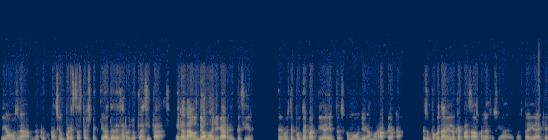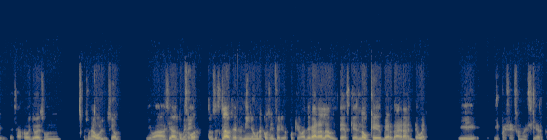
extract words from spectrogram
digamos, la, la preocupación por estas perspectivas de desarrollo clásicas eran a dónde vamos a llegar, es decir, tenemos este punto de partida y entonces cómo llegamos rápido acá. Es un poco también lo que ha pasado con las sociedades, ¿no? esta idea de que el desarrollo es, un, es una evolución y va hacia algo mejor. Entonces, claro, ser niño es una cosa inferior porque va a llegar a la adultez, que es lo que es verdaderamente bueno. Y, y pues eso no es cierto.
